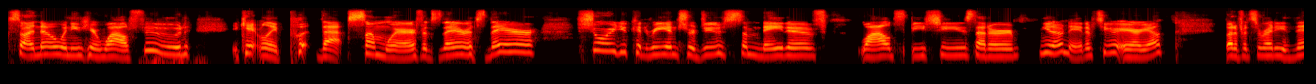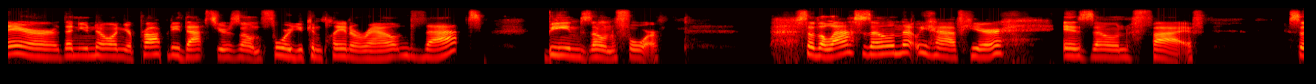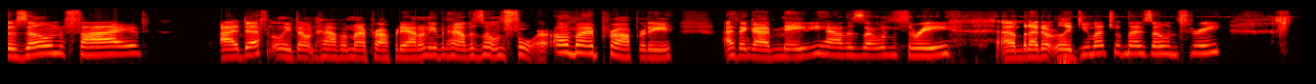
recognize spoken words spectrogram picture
So I know when you hear wild food, you can't really put that somewhere. If it's there, it's there. Sure, you can reintroduce some native wild species that are, you know, native to your area. But if it's already there, then you know on your property that's your zone four. You can plan around that being zone four. So the last zone that we have here is zone five. So zone five, I definitely don't have on my property. I don't even have a zone four on my property. I think I maybe have a zone three, um, but I don't really do much with my zone three.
